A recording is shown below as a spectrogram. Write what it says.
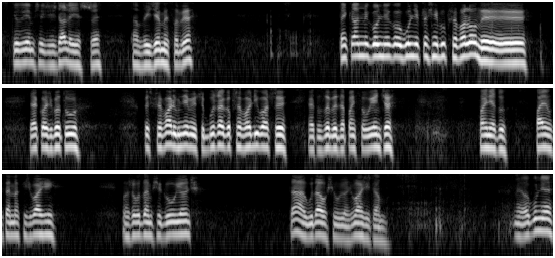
Skierujemy się gdzieś dalej jeszcze, tam wyjdziemy sobie. Ten karmik ogólnie, ogólnie wcześniej był przewalony. e, Jakoś go tu ktoś przewalił, nie wiem czy burza go przewaliła, czy ja tu zrobię dla Państwa ujęcie. Fajnie tu pająk tam jakiś łazi. Może uda mi się go ująć. Tak, udało się ująć, łazi tam. E, Ogólnie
